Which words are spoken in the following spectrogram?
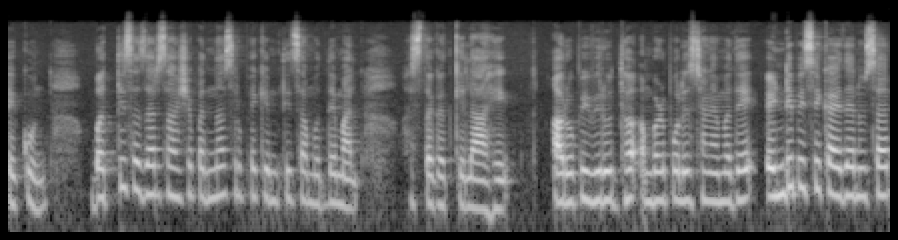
एकूण बत्तीस हजार सहाशे पन्नास रुपये किमतीचा मुद्देमाल हस्तगत केला आहे. आरोपीविरुद्ध अंबड पोलीस ठाण्यामध्ये एनडीपीसी कायद्यानुसार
